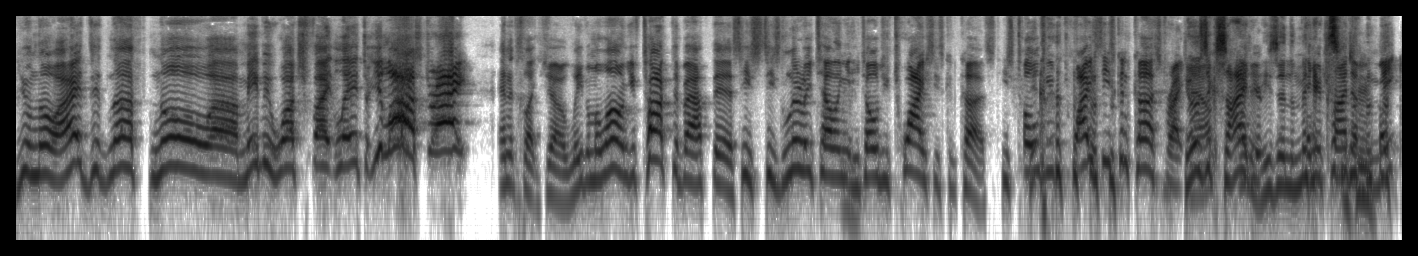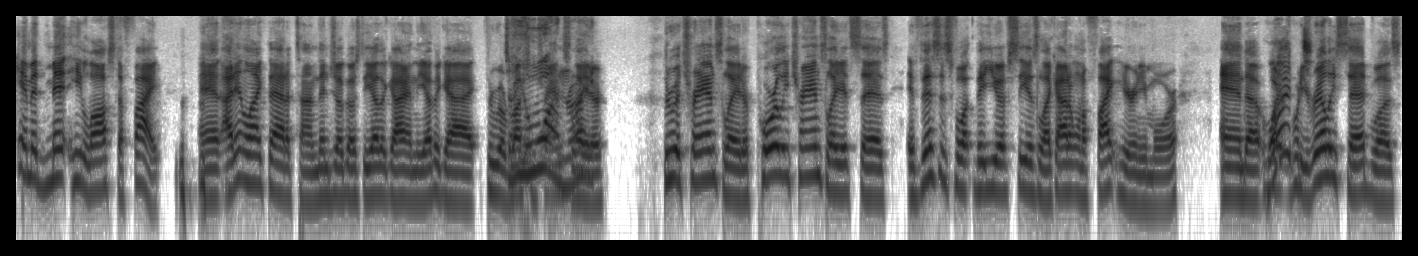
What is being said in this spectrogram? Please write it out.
you know i did not know uh maybe watch fight later you lost right and it's like joe leave him alone you've talked about this he's he's literally telling you he told you twice he's concussed he's told you twice he's concussed right Joe's now Joe's excited. He's in the mix. and you're trying to make him admit he lost a fight and i didn't like that at time then joe goes to the other guy and the other guy through a So russian won, right? translator through a translator poorly translated says if this is what the ufc is like i don't want to fight here anymore and uh, What? what he really said was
